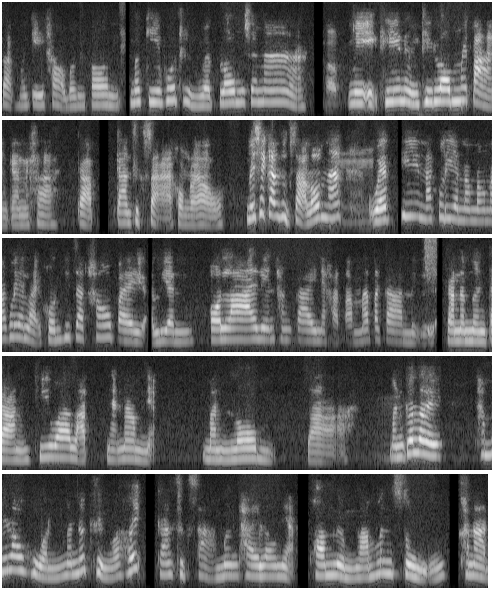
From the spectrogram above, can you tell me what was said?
จากเมื่อกี้ข่าวเบื้องต้น เมื่อกี้พูดถึงเว็บล่มใช่ไหมครับมีอีกที่หนึ่งที่ล่มไม่ต่างกันค่ะ กับการศึกษาของเรา ไม่ใช่การศึกษาล่มนะ เว็บที่นักเรียนน้องๆนักเรียนหลายคนที่จะเข้าไปเรียนออนไลน์เรียนทางไกลเนี่ยค่ะตามมาตรการหรือการดำเนินการที่ว่ารัฐแนะนำเนี่ย มันล่มจ้ามันก็เลย ทำให้เราหวนมันนึกถึงว่าเฮ้ยการศึกษาเมืองไทยเราเนี่ยความเหลื่อมล้ำมันสูงขนาด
